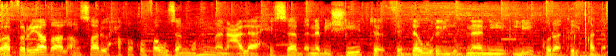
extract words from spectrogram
وفي الرياضة الأنصار يحقق فوزا مهما على حساب النبيشيت في الدوري اللبناني لكرة القدم.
